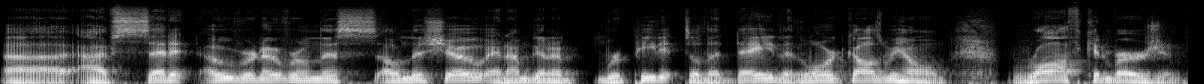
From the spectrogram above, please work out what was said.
uh, I've said it over and over on this on this show, and I'm going to repeat it till the day that the Lord calls me home. Roth conversion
